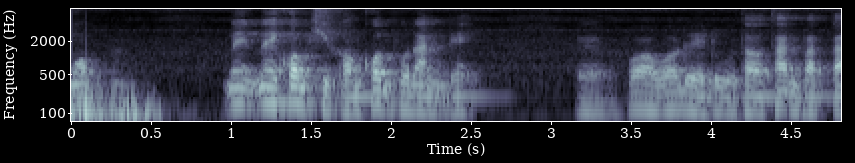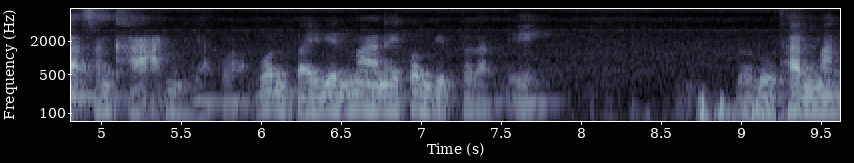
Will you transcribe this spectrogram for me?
งบ ในในความคิดของคนผู้นั้นเด้ เพราะว่าได้ดูเท่าท่านวัตตะสังขารอยากว่าวนไปเวียนมาในความยึดตัวนั้นเองเราดูท่านมั่น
